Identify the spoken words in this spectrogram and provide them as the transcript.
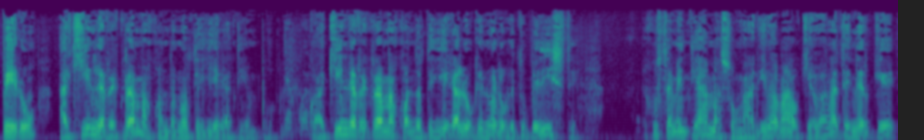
Pero ¿a quién le reclamas cuando no te llega a tiempo? ¿A quién le reclamas cuando te llega algo que no es lo que tú pediste? Justamente a Amazon, a Alibaba, que van a tener que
